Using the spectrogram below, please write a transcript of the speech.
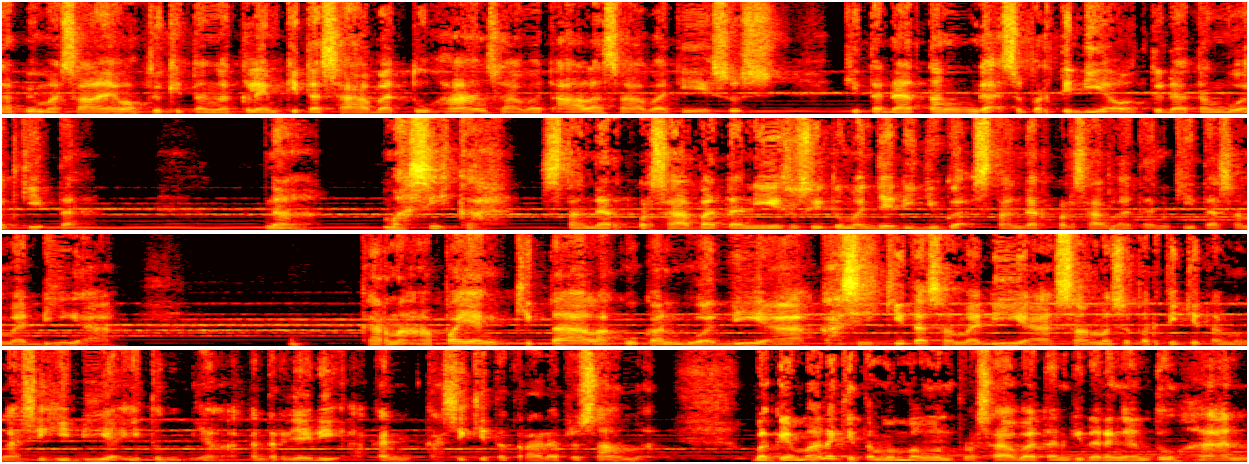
Tapi masalahnya waktu kita ngeklaim kita sahabat Tuhan, sahabat Allah, sahabat Yesus, kita datang nggak seperti dia waktu datang buat kita. Nah, masihkah standar persahabatan Yesus itu menjadi juga standar persahabatan kita sama dia? Karena apa yang kita lakukan buat dia, kasih kita sama dia, sama seperti kita mengasihi dia, itu yang akan terjadi, akan kasih kita terhadap sesama. Bagaimana kita membangun persahabatan kita dengan Tuhan,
